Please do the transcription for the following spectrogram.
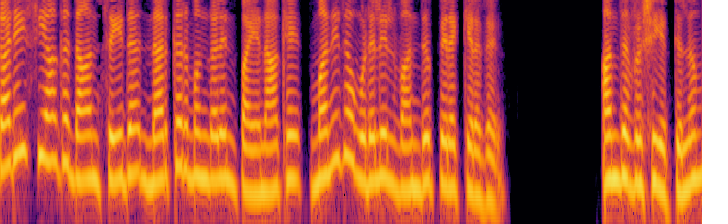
கடைசியாக தான் செய்த நற்கர்மங்களின் பயனாக மனித உடலில் வந்து பிறக்கிறது. அந்த விஷயத்திலும்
